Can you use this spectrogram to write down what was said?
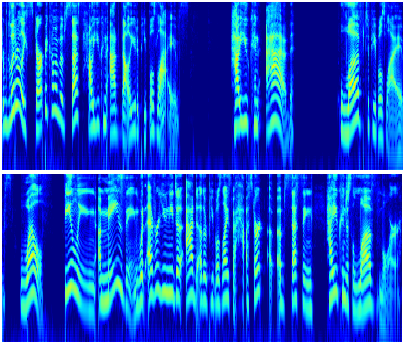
literally start becoming obsessed how you can add value to people's lives. How you can add love to people's lives, wealth, feeling amazing, whatever you need to add to other people's lives, but start obsessing how you can just love more,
